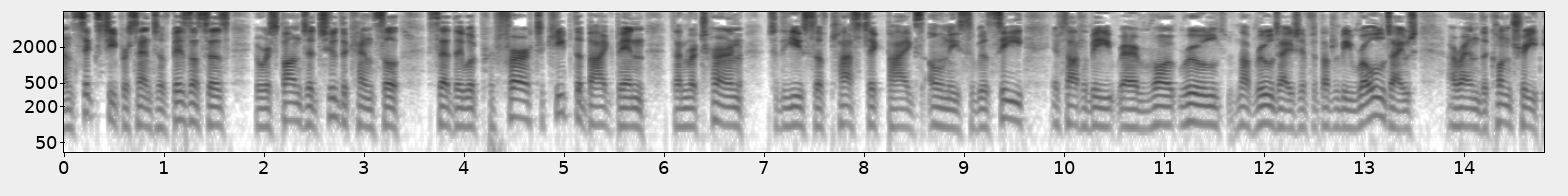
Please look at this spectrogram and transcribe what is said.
and 60% of businesses who responded to the council said they would prefer to keep the bag bin than return to the use of plastic bags only. So we'll see if that'll be uh, ro- ruled, not ruled out, if that'll be rolled out around the country.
